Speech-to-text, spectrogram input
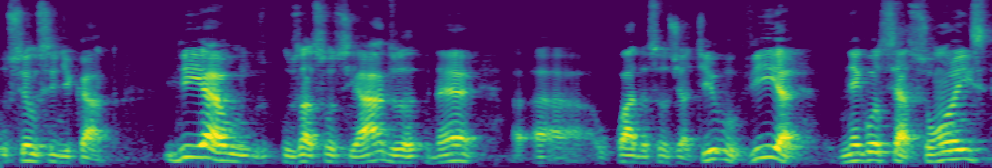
o seu sindicato. Via os, os associados, né, a, a, o quadro associativo, via negociações.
